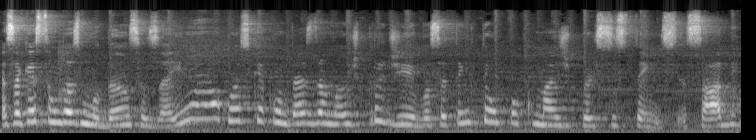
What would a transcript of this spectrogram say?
Essa questão das mudanças aí não é uma coisa que acontece da noite pro dia. Você tem que ter um pouco mais de persistência, sabe?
